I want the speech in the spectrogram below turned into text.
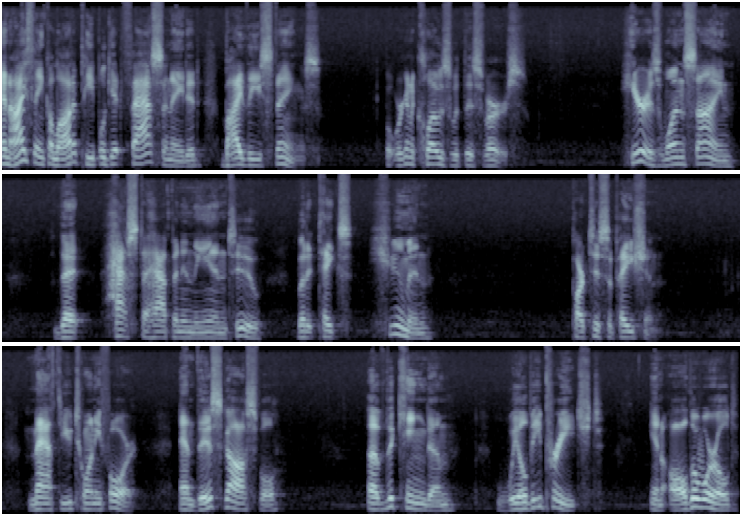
And I think a lot of people get fascinated by these things. But we're going to close with this verse. Here is one sign that has to happen in the end, too, but it takes human participation. Matthew 24. And this gospel of the kingdom will be preached in all the world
